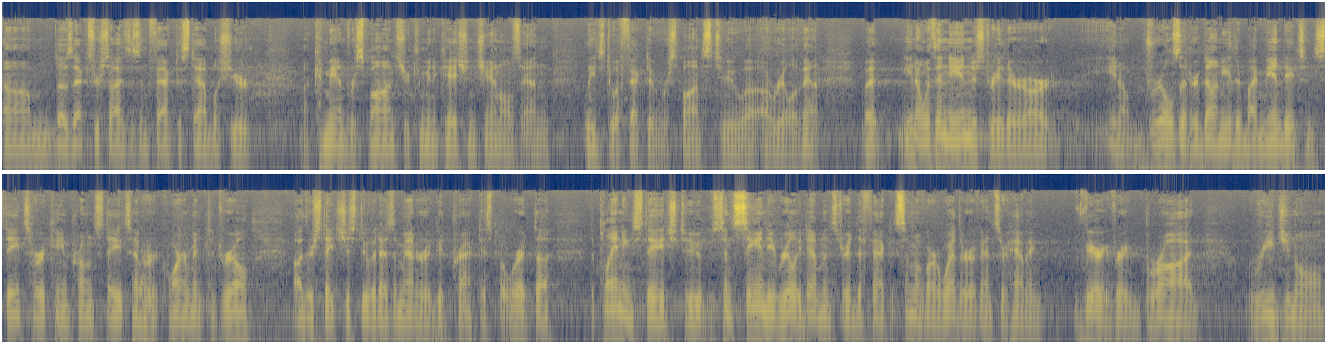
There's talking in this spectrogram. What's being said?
um, those exercises, in fact, establish your uh, command response, your communication channels, and leads to effective response to uh, a real event. But you know, within the industry, there are you know drills that are done either by mandates in states. Hurricane-prone states have a requirement to drill. Other states just do it as a matter of good practice. But we're at the the planning stage to, since Sandy really demonstrated the fact that some of our weather events are having very, very broad regional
